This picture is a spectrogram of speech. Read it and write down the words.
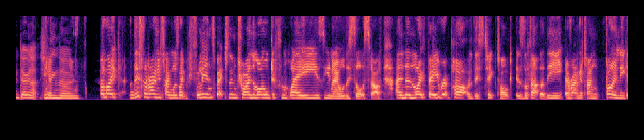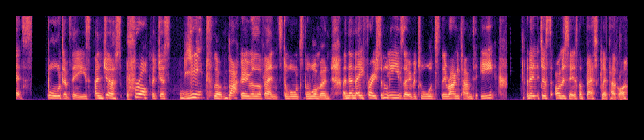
I don't actually know. But like this orangutan was like fully inspecting them, trying them on all different ways, you know, all this sort of stuff. And then my favorite part of this TikTok is the fact that the orangutan finally gets bored of these and just proper just yeets them back over the fence towards the woman and then they throw some leaves over towards the orangutan to eat and it just honestly is the best clip ever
